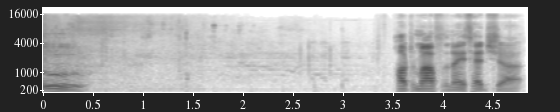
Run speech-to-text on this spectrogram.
Ooh. Popped him off with a nice headshot.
